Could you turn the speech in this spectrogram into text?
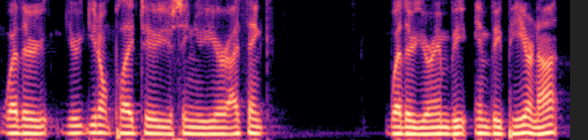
whether you're, you don't play to your senior year. I think whether you're MVP or not,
